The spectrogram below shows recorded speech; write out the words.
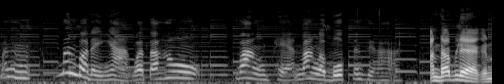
มันมันบ่ได้ยากว่าแต่เฮาวางแผนวางระบบจังซี่นะคะอันดับแรกกัน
